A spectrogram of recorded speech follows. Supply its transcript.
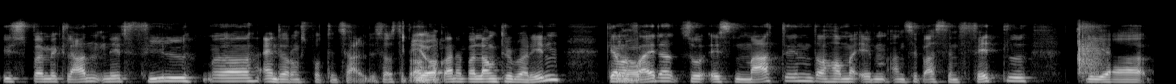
ist bei McLaren nicht viel äh, Änderungspotenzial. Das heißt, da brauchen ja. wir gar nicht mehr lang drüber reden. Gehen genau. wir weiter zu Aston Martin. Da haben wir eben an Sebastian Vettel, der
